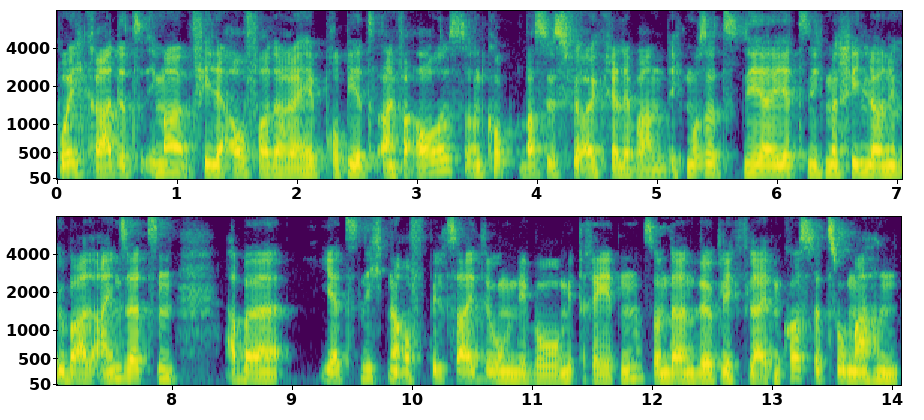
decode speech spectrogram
Wo ich gerade jetzt immer viele auffordere, hey, probiert es einfach aus und guckt, was ist für euch relevant. Ich muss jetzt jetzt nicht Machine Learning überall einsetzen, aber jetzt nicht nur auf Bildzeitungsniveau mitreden, sondern wirklich vielleicht einen Kurs dazu machen,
